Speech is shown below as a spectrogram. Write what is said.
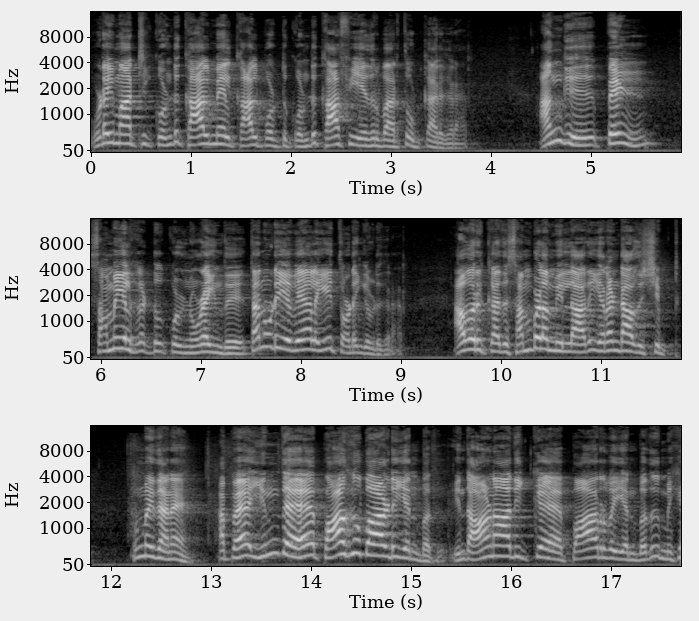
உடை மாற்றிக்கொண்டு கால் மேல் கால் போட்டுக்கொண்டு காஃபியை எதிர்பார்த்து உட்காருகிறார். அங்கு பெண் சமையல் கட்டுக்குள் நுழைந்து தன்னுடைய வேலையை தொடங்கி விடுகிறார். அவருக்கு அது சம்பளம் இல்லாத இரண்டாவது ஷிஃப்ட் உண்மைதானே? அப்போ இந்த பாகுபாடு என்பது இந்த ஆணாதிக்க பார்வை என்பது மிக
